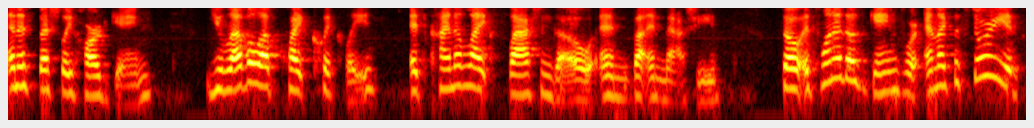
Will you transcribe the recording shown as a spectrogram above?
an especially hard game. You level up quite quickly. It's kind of like slash and go and button mashy. So it's one of those games where, and like the story is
